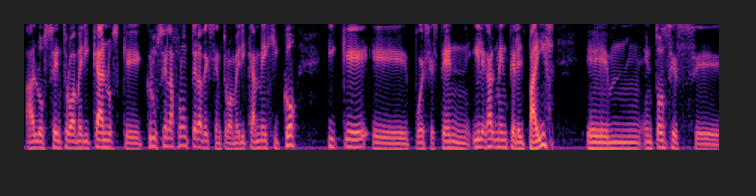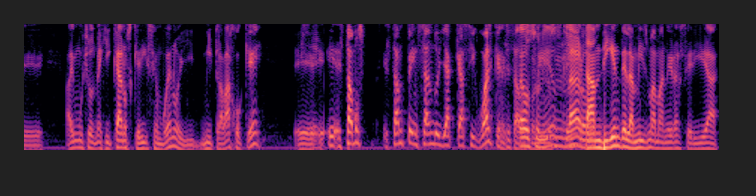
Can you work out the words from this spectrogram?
a los centroamericanos que crucen la frontera de Centroamérica a México y que eh, pues estén ilegalmente en el país. Eh, entonces, eh, hay muchos mexicanos que dicen, bueno, ¿y mi trabajo qué? Eh, eh, Estamos, están pensando ya casi igual que en Estados, Estados Unidos, Unidos. claro. También de la misma manera sería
